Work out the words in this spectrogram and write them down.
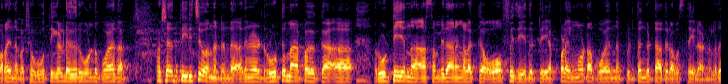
പറയുന്നത്. പക്ഷേ ഹൂത്തികളുടെ ഏറ് കൊണ്ട് പോയതാണ് പക്ഷേ അത് തിരിച്ചു വന്നിട്ടുണ്ട്. അതിന് റൂട്ട് മാപ്പൊക്കെ റൂട്ട് ചെയ്യുന്ന ആ സംവിധാനങ്ങളൊക്കെ ഓഫ് ചെയ്തിട്ട് എപ്പോൾ എങ്ങോട്ടാണ് പോയെന്ന് പിടുത്തം കിട്ടാത്തൊരവസ്ഥയിലാണുള്ളത്.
